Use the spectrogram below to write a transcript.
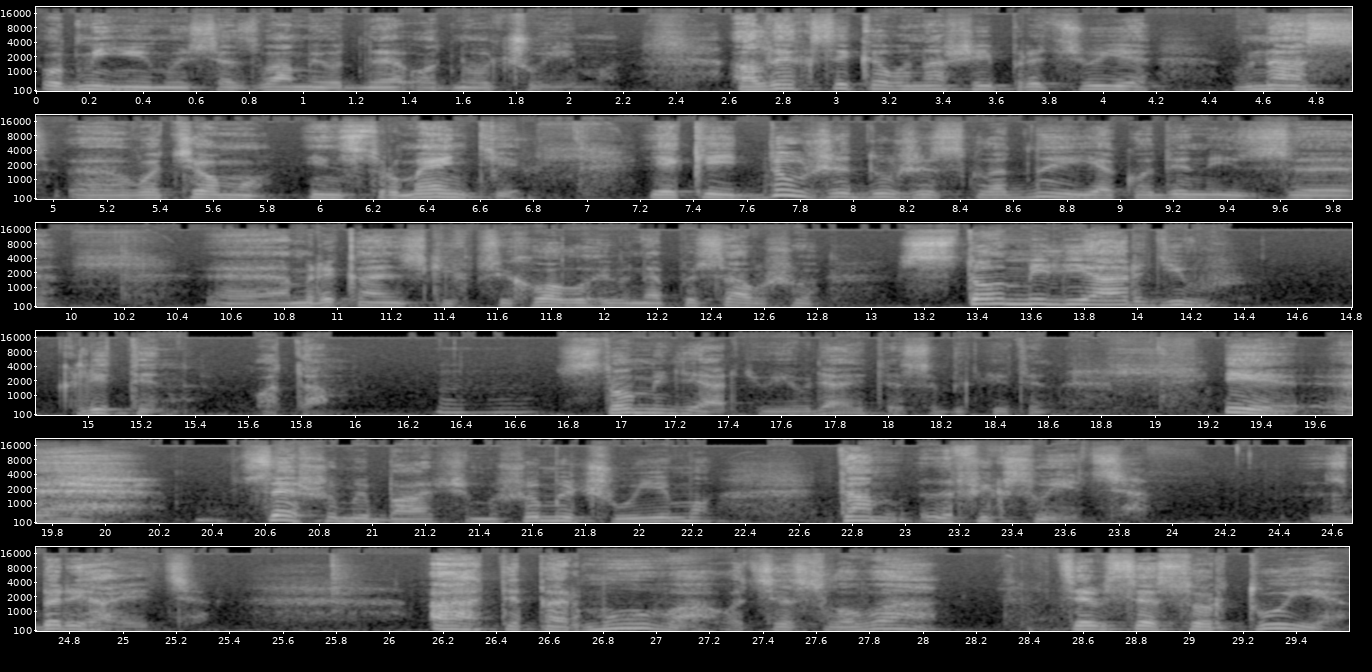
обмінюємося з вами одне одного чуємо. А лексика вона ще й працює в нас е, в цьому інструменті, який дуже-дуже складний, як один із американських психологів написав, що 100 мільярдів клітин отам. 100 мільярдів, уявляєте собі клітин. І е, все, що ми бачимо, що ми чуємо, там фіксується, зберігається. А тепер мова, оце слова, це все сортує,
